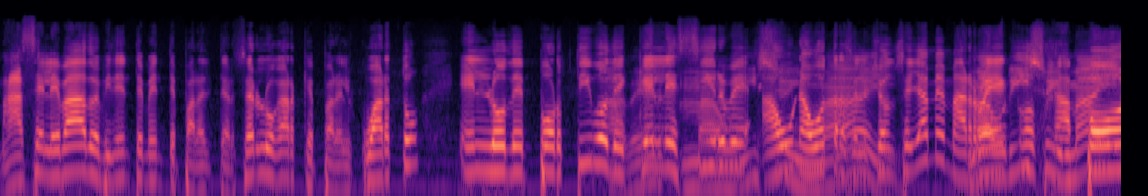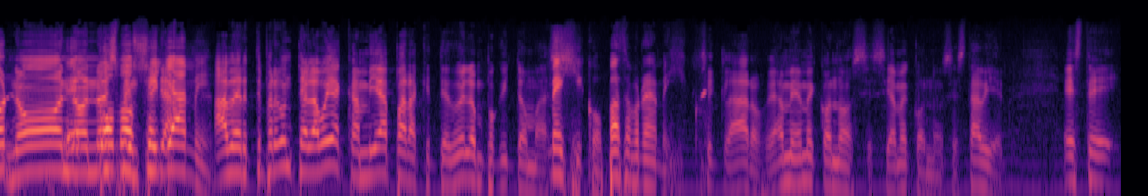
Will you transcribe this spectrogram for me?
más elevado, evidentemente, para el tercer lugar que para el cuarto, en lo deportivo, ¿de qué le sirve a una u otra selección? Se llame Marruecos. Japón, No, no, eh, no es se llame. A ver, te pregunto, te la voy a cambiar para que te duela un poquito más. México, vas a poner a México. Sí, claro, ya me, conoces, ya me conoces, está bien. Este,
